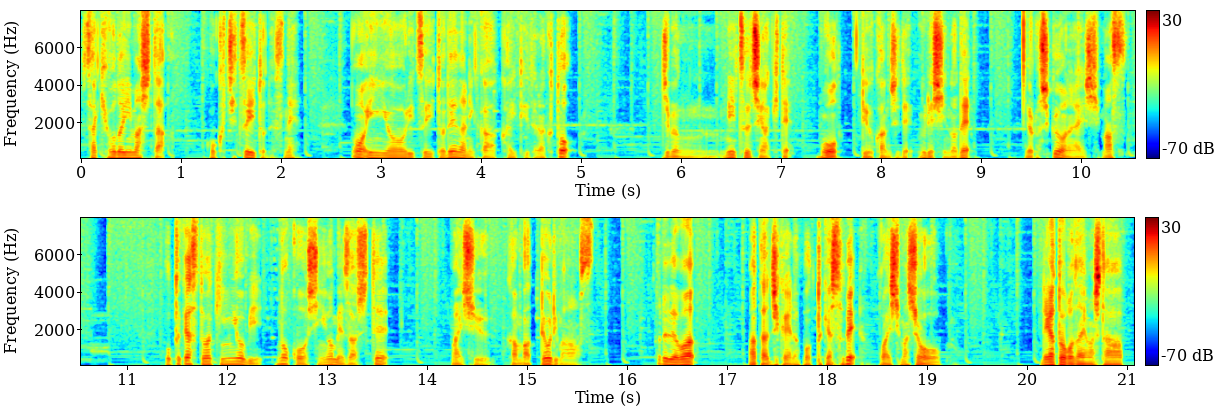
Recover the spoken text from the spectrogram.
先ほど言いました告知ツイートですね。を引用リツイートで何か書いていただくと、自分に通知が来て、おっていう感じで嬉しいので、よろしくお願いします。ポッドキャストは金曜日の更新を目指して、毎週頑張っております。それでは、また次回のポッドキャストでお会いしましょう。ありがとうございました。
